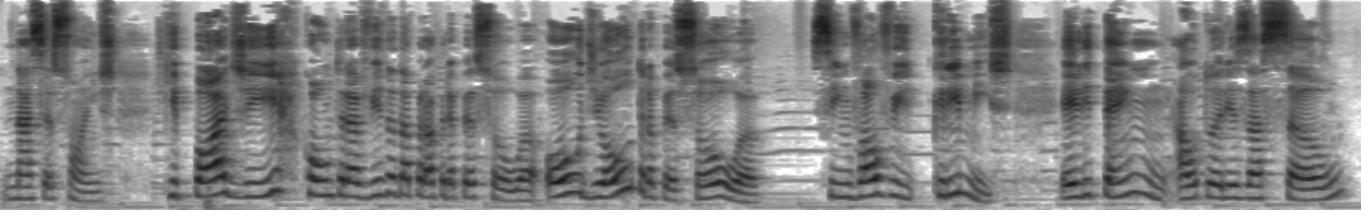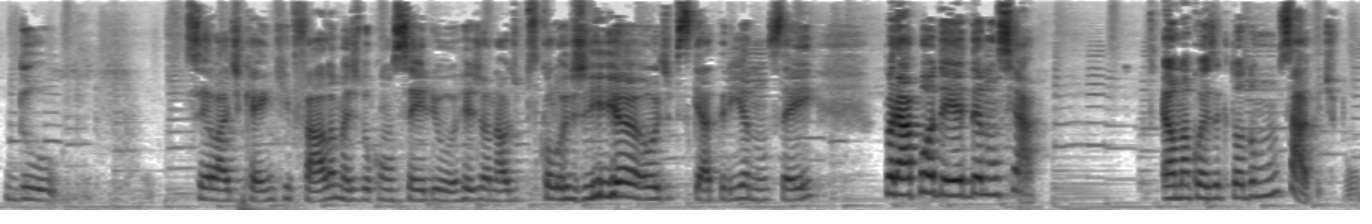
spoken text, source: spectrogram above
nas sessões que pode ir contra a vida da própria pessoa ou de outra pessoa, se envolve crimes, ele tem autorização do sei lá de quem que fala, mas do Conselho Regional de Psicologia ou de Psiquiatria, não sei, para poder denunciar. É uma coisa que todo mundo sabe, tipo,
